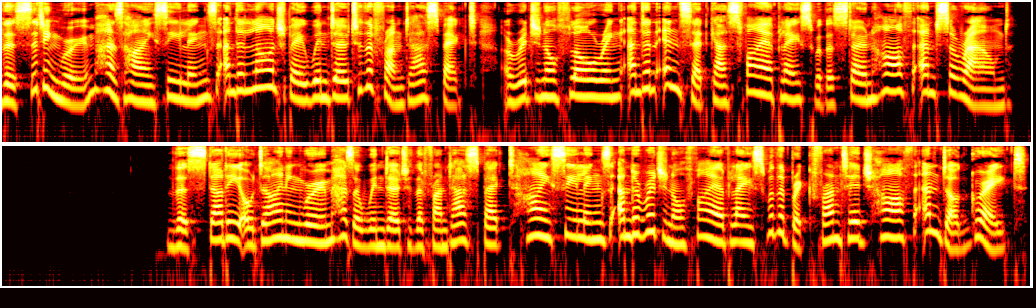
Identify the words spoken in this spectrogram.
The sitting room has high ceilings and a large bay window to the front aspect, original flooring and an inset gas fireplace with a stone hearth and surround. The study or dining room has a window to the front aspect, high ceilings and original fireplace with a brick frontage, hearth and dog grate.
